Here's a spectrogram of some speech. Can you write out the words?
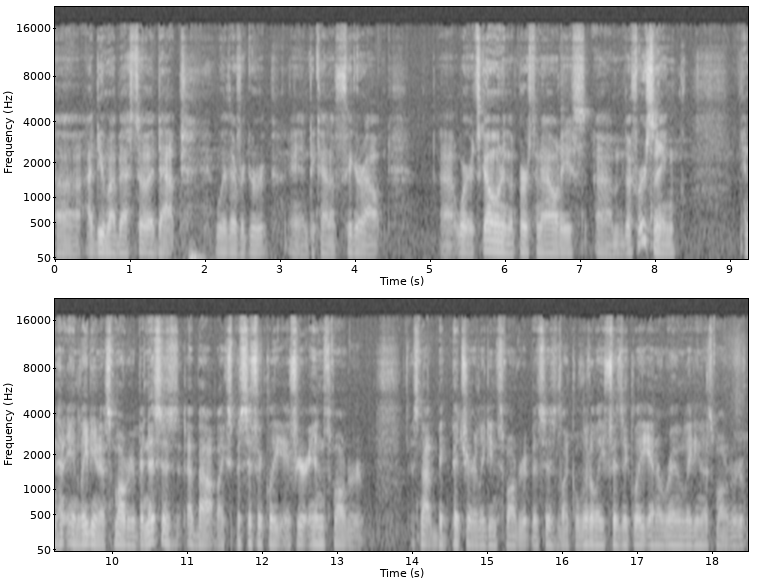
Uh, I do my best to adapt with every group and to kind of figure out uh, where it's going and the personalities. Um, the first thing in, in leading a small group, and this is about like specifically if you're in small group, it's not a big picture leading small group. This is like literally physically in a room leading a small group.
